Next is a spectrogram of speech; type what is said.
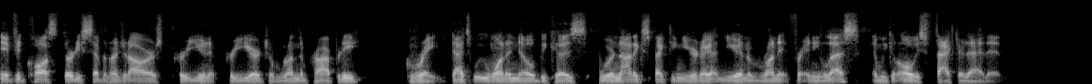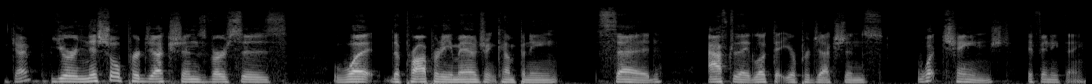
If it costs $3,700 per unit per year to run the property, great. That's what we want to know because we're not expecting you're not you're going to run it for any less, and we can always factor that in. Okay. Your initial projections versus what the property management company said after they looked at your projections, what changed, if anything?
